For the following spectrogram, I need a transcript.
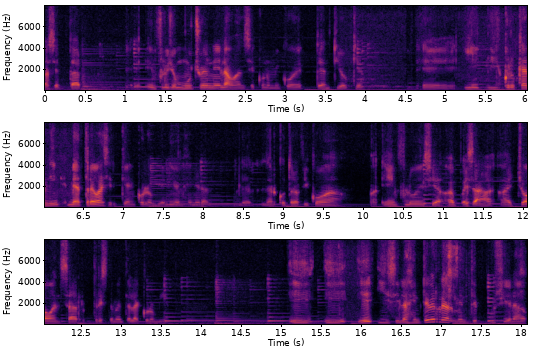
aceptar, eh, influyó mucho en el avance económico de, de Antioquia. Eh, y, y creo que ni- me atrevo a decir que en Colombia a nivel general el narcotráfico ha, influenciado, pues, ha, ha hecho avanzar tristemente la economía. Y, y, y, y si la gente realmente pusiera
